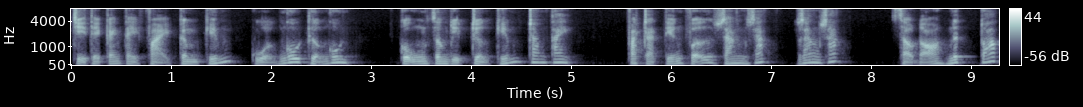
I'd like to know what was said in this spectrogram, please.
chỉ thấy cánh tay phải cầm kiếm của Ngô Thượng Ngôn cũng giống như trường kiếm trong tay, phát ra tiếng vỡ răng rắc, răng rắc, sau đó nứt toác,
